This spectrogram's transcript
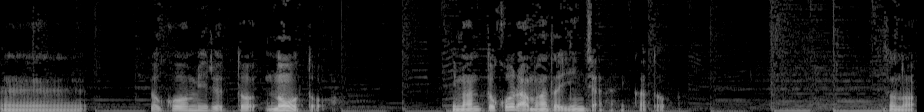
えー、そこを見ると、ノート。今のところはまだいいんじゃないかと。その、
